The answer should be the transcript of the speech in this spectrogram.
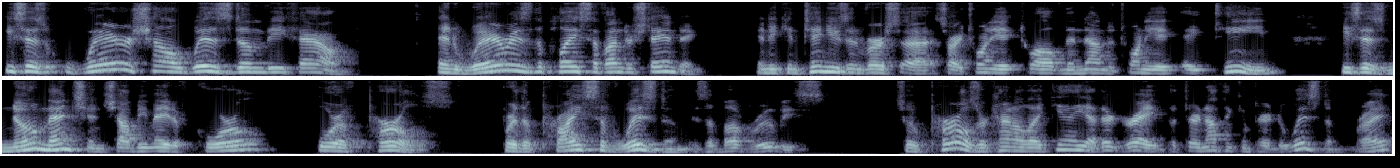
he says, Where shall wisdom be found? And where is the place of understanding? And he continues in verse, uh, sorry, 28, 12, and then down to 28, 18. He says, No mention shall be made of coral or of pearls, for the price of wisdom is above rubies. So pearls are kind of like, yeah, yeah, they're great, but they're nothing compared to wisdom, right?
